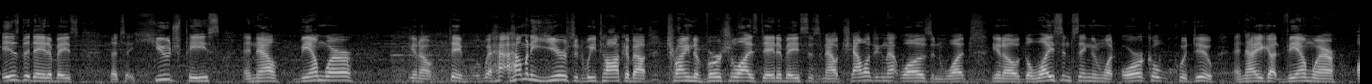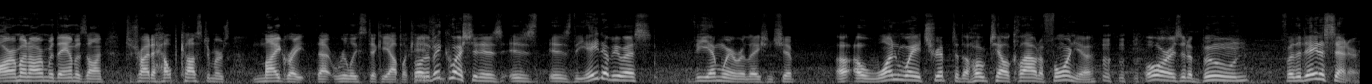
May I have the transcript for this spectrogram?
is the database, that's a huge piece, and now VMware, you know, Dave, how many years did we talk about trying to virtualize databases and how challenging that was and what, you know, the licensing and what Oracle could do. And now you got VMware arm in arm with Amazon to try to help customers migrate that really sticky application. Well, the big question is, is, is the AWS VMware relationship a, a one-way trip to the Hotel cloud California, or is it a boon for the data center?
